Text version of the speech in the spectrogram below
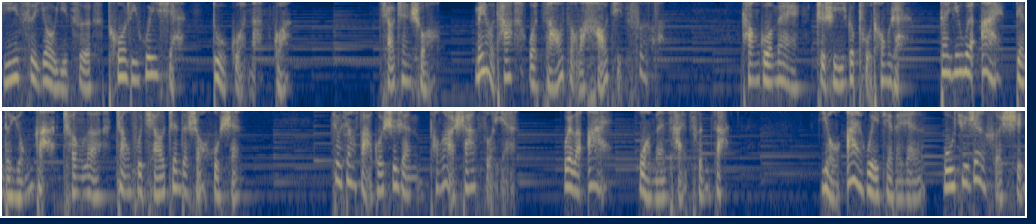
一次又一次脱离危险，渡过难关。乔真说。没有他，我早走了好几次了。唐国妹只是一个普通人，但因为爱变得勇敢，成了丈夫乔真的守护神。就像法国诗人彭尔莎所言：“为了爱，我们才存在。有爱慰藉的人，无惧任何事、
